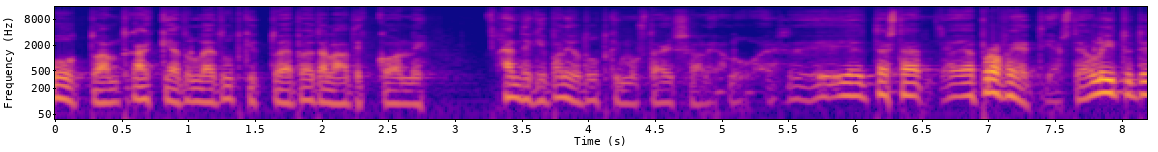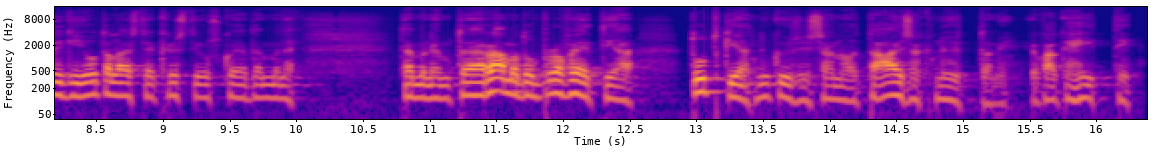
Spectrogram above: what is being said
puuttua, mutta kaikkia tulee tutkittua ja pöytälaatikkoon, niin hän teki paljon tutkimusta Israelin alueessa. Tästä profeetiasta. Ja liittyy tietenkin juutalaista ja kristiuskoja ja tämmöinen tämmöinen, mutta tämä raamatun profeettia, tutkijat nykyisin sanoo, että Isaac Newton, joka kehitti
